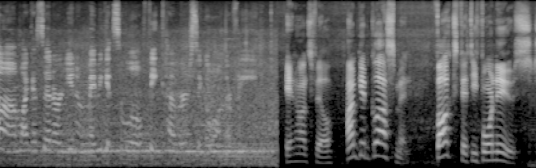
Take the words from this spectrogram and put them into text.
um, like I said, or you know maybe get some little feet covers to go on their feet. In Huntsville, I'm Gabe Glassman, Fox 54 News.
